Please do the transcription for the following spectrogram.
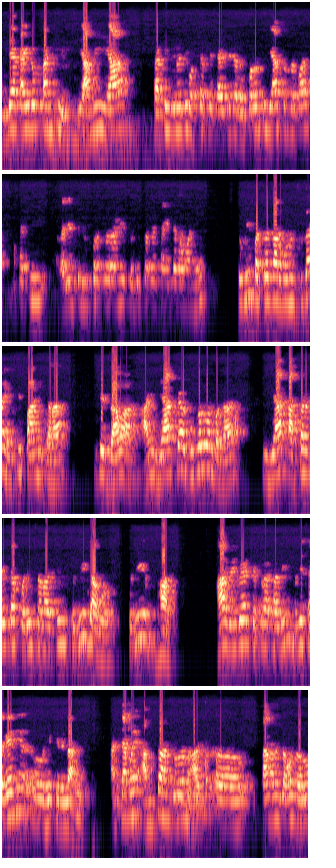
उद्या काही लोक सांगतील की आम्ही यासाठी विरोधी पक्षातले काहीतरी करतो. परंतु या संदर्भात मगाशी राजेंद्र निपरकर आणि प्रदीप सांगितल्याप्रमाणे तुम्ही पत्रकार म्हणून सुद्धा ह्याची पाहणी करा तिथे जावा आणि या त्या गुगलवर बघा की या कासारडीच्या परिसरातील सगळी गावं सगळी भाग हा वेगवेगळ्या क्षेत्राखाली म्हणजे सगळ्यांनी हे केलेलं आहे. आणि त्यामुळे आमचं आंदोलन आज काल आम्ही जाऊन झालो.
